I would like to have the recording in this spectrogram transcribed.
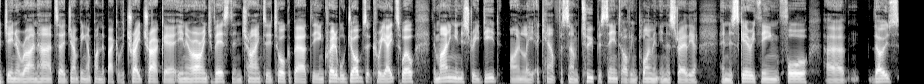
Gina Rinehart uh, jumping up on the back of a trade truck uh, in her orange vest and trying to talk about the incredible jobs it creates. Well, the mining industry did only account for some 2% of employment in Australia. And the scary thing for uh, those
